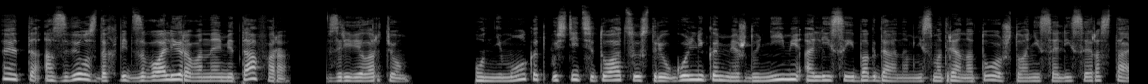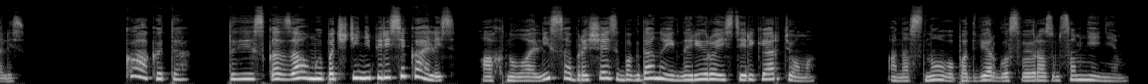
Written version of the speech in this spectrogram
«Это о звездах ведь завуалированная метафора», – взревел Артем. Он не мог отпустить ситуацию с треугольником между ними, Алисой и Богданом, несмотря на то, что они с Алисой расстались. «Как это? Ты сказал, мы почти не пересекались!» – ахнула Алиса, обращаясь к Богдану, игнорируя истерики Артема. Она снова подвергла свой разум сомнениям.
